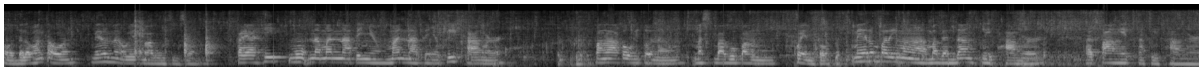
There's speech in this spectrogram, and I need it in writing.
o dalawang taon, meron na ulit bagong season. Kaya hate mo naman natin yung, man natin yung cliffhanger, pangako ito ng mas bago pang kwento. Meron pa rin mga magandang cliffhanger at pangit na cliffhanger.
